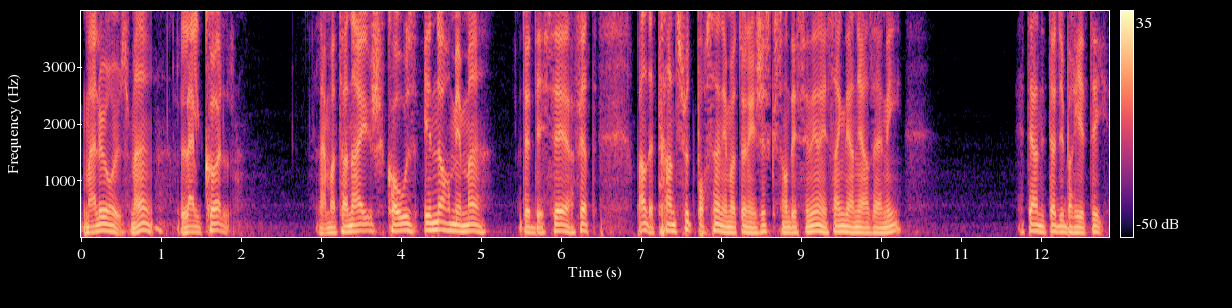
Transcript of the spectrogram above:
malheureusement, l'alcool, la motoneige cause énormément de décès. En fait, on parle de 38% des motoneigistes qui sont décédés dans les cinq dernières années étaient en état d'ébriété.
